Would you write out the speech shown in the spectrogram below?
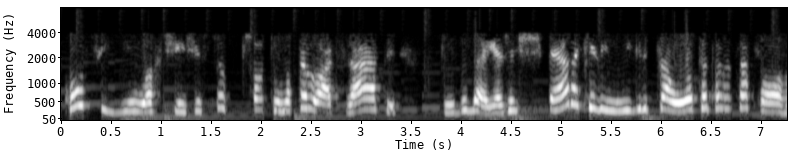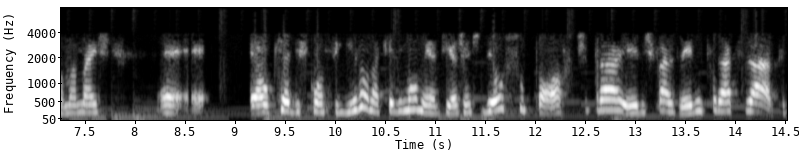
conseguiu atingir sua, sua turma pelo WhatsApp, tudo bem. A gente espera que ele migre para outra plataforma, mas é, é o que eles conseguiram naquele momento e a gente deu suporte para eles fazerem por WhatsApp.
